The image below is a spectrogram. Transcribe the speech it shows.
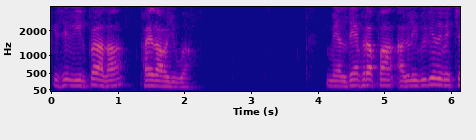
ਕਿਸੇ ਵੀਰ ਭਰਾ ਦਾ ਫਾਇਦਾ ਹੋ ਜਾਊਗਾ ਮਿਲਦੇ ਆ ਫਿਰ ਆਪਾਂ ਅਗਲੀ ਵੀਡੀਓ ਦੇ ਵਿੱਚ।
